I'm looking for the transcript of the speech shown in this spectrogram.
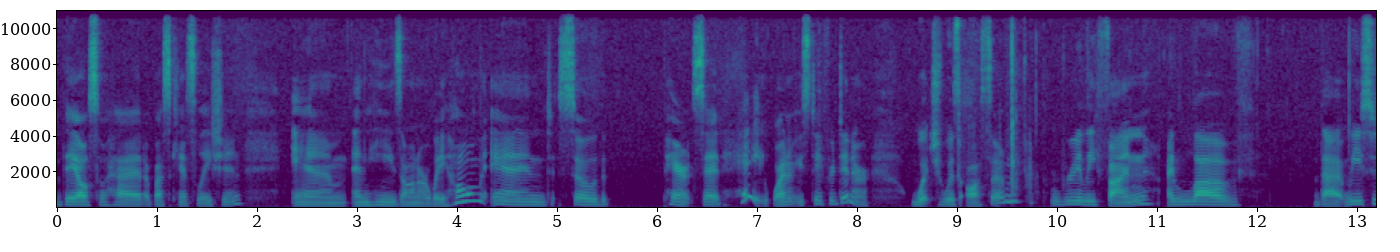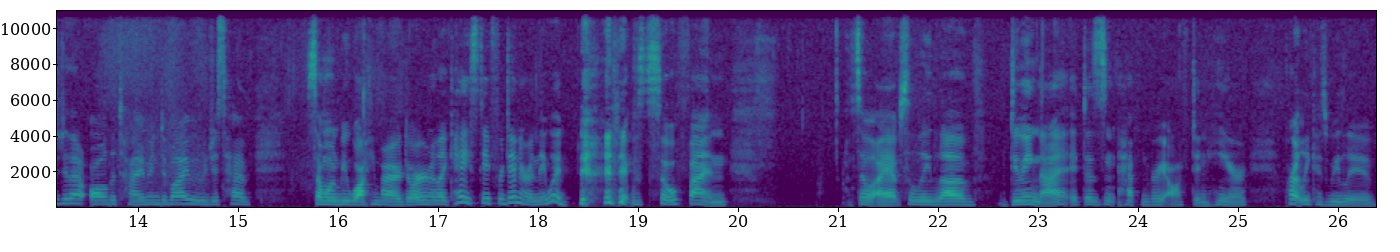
they also had a bus cancellation, and and he's on our way home. And so the parents said, "Hey, why don't you stay for dinner?" Which was awesome, really fun. I love that. We used to do that all the time in Dubai. We would just have someone would be walking by our door and we're like, hey, stay for dinner. And they would. and it was so fun. So I absolutely love doing that. It doesn't happen very often here, partly because we live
